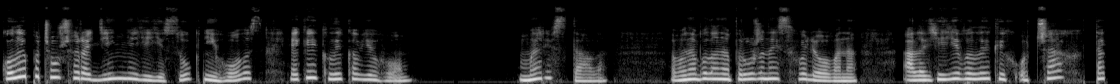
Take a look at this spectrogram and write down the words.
коли почувши радіння її сукні й голос, який кликав його. Мері встала. Вона була напружена і схвильована, але в її великих очах так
